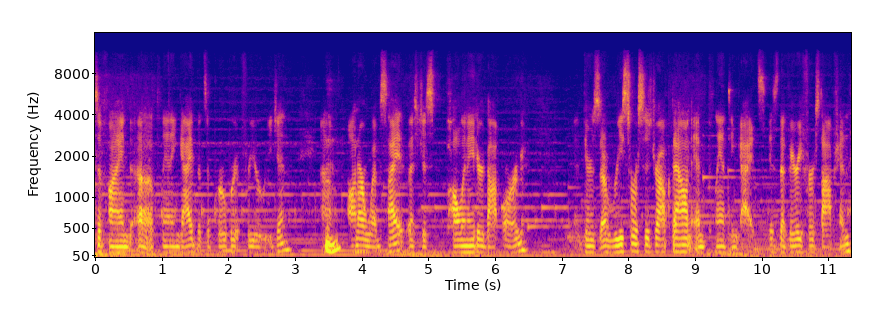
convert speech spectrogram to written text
to find a planting guide that's appropriate for your region. Mm-hmm. On our website, that's just pollinator.org there's a resources drop down and planting guides is the very first option.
